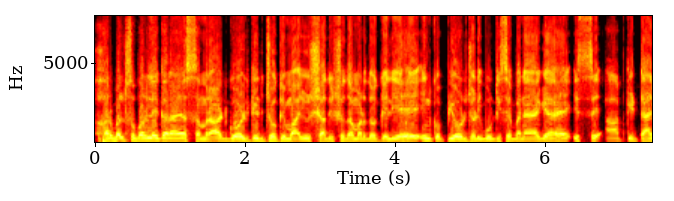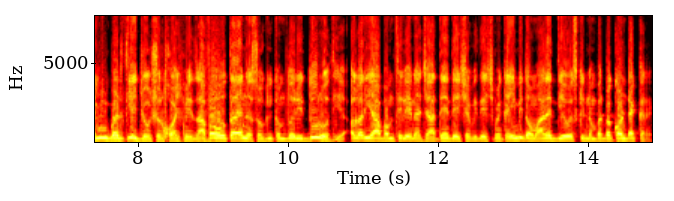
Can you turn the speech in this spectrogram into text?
हर्बल सुपर लेकर आया सम्राट गोल्ड किट, जो कि मायूस शादीशुदा मर्दों के लिए है। इनको प्योर जड़ी बूटी से बनाया गया है। इससे आपकी टाइमिंग बढ़ती है, जोश और ख्वाहिश में इजाफा होता है नसों की कमज़ोरी दूर होती है। अगर ये आप हमसे लेना चाहते हैं देश या विदेश में कहीं भी तो हमारे दिए हुए इसके नंबर पर कॉन्टेक्ट करें।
